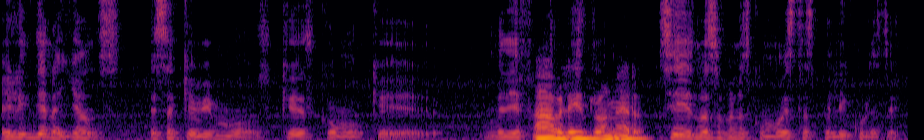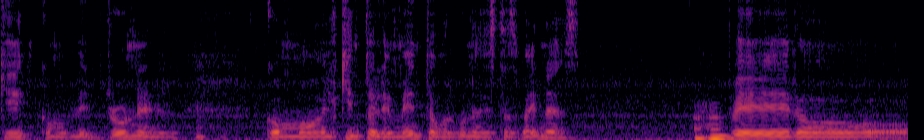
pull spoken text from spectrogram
El Indiana Jones, esa que vimos, que es como que media... Ah, Blade Runner. Sí, es más o menos como estas películas de aquí, como Blade Runner, como El Quinto Elemento o alguna de estas vainas pero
